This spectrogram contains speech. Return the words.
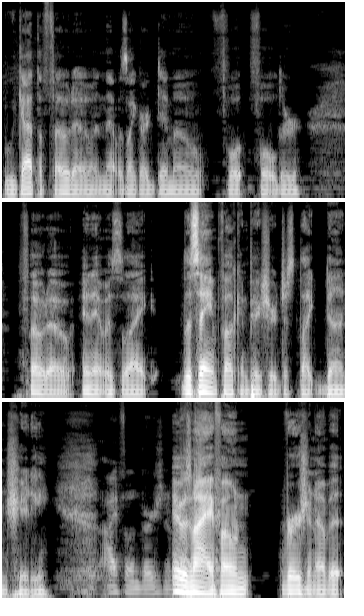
we got the photo, and that was like our demo fo- folder photo, and it was like the same fucking picture, just like done shitty. iPhone version. Of It was an iPhone version of it,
